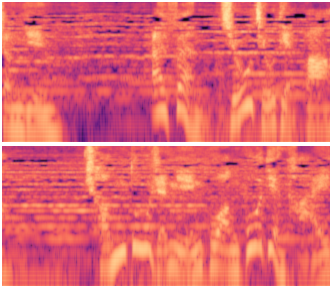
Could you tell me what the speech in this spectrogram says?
声音，FM 九九点八，成都人民广播电台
